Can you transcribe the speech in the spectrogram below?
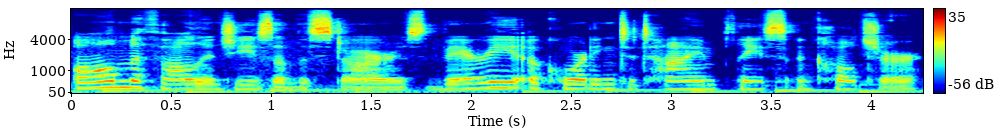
all mythologies of the stars vary according to time, place, and culture.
